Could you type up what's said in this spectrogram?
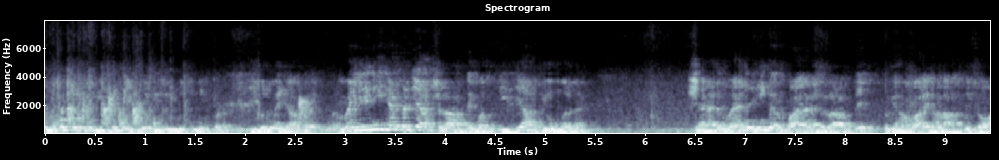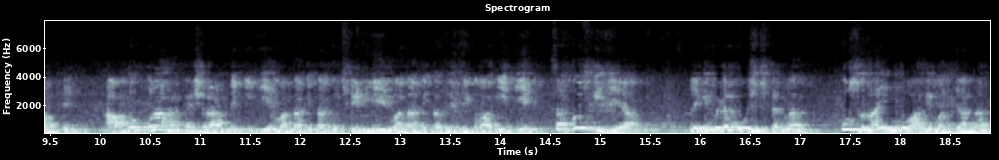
उनको कभी पीछे देखने की ज़रूरत नहीं पड़ती। जीवन में याद रखना। मैं ये नहीं कहता कि आप शरारतें मत कीजिए, आपकी उम्र है। शायद मैं नहीं कर पाया शरारतें, क्योंकि तो हमारे हालात कुछ और थे। आपको पूरा हक है, शरारतें कीजिए माता पिता को छेड़िए माता पिता से शिकवा कीजिए, सब कुछ कीजिए आप। लेकिन बेटा, कोशिश करना, उस लाइन को आगे मत जाना,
